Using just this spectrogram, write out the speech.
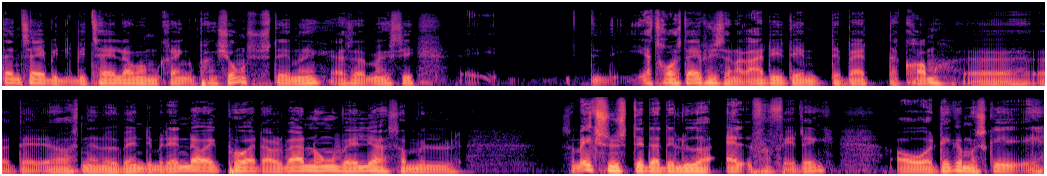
den sag, vi, vi talte om omkring pensionssystemet, ikke? Altså, man kan sige, jeg tror, statsministeren er ret i, at det er en debat, der kommer. Øh, det er også er nødvendigt. Men det ændrer jo ikke på, at der vil være nogle vælgere, som, vil, som ikke synes, det der det lyder alt for fedt. Ikke? Og det kan måske,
